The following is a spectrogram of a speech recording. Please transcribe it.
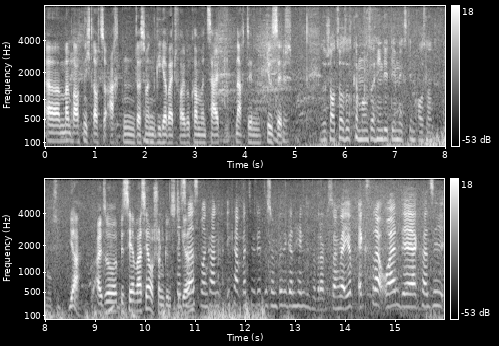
äh, man braucht nicht darauf zu achten, dass man ein Gigabyte voll bekommt und zahlt nach dem Usage. Okay. Also schaut so aus, als können wir unser Handy demnächst im Ausland benutzen. Ja, also bisher war es ja auch schon Das günstiger. heißt, man kann, ich kann mir theoretisch einen billigeren Handyvertrag sagen, weil ich habe extra einen, der quasi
